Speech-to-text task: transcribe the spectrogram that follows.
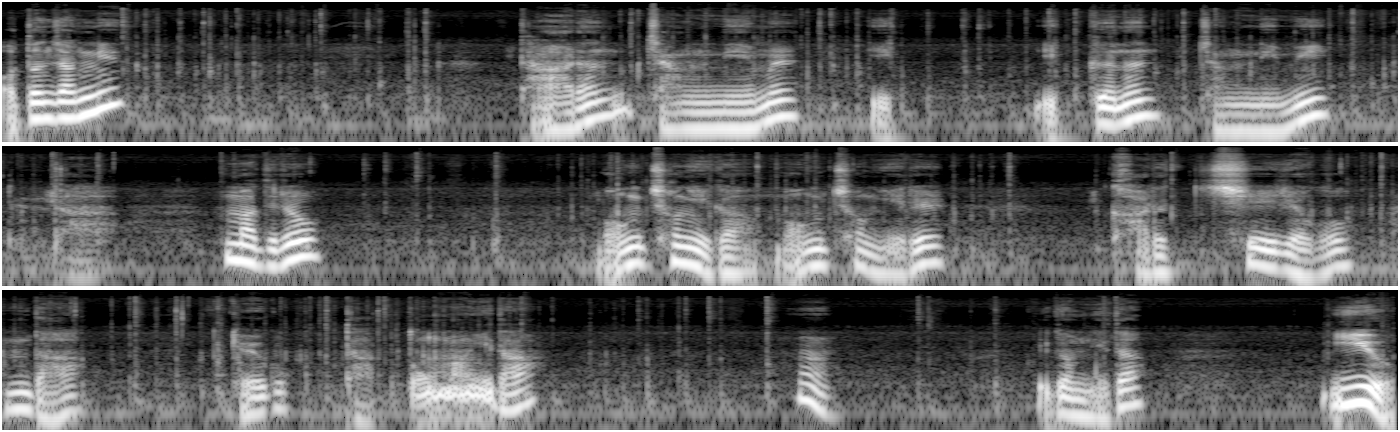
어떤 장님? 다른 장님을 이, 이끄는 장님이 된다. 한마디로 멍청이가 멍청이를 가르치려고 한다. 결국 다 똥망이다. 응. 이겁니다. 이유.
